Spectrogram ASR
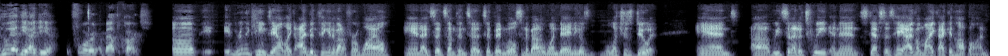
Who had the idea for about the cards? Uh, it, it, really came down like I'd been thinking about it for a while, and I'd said something to, to Ben Wilson about it one day, and he goes, "Well, let's just do it." And uh, we sent out a tweet, and then Steph says, "Hey, I have a mic, I can hop on."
